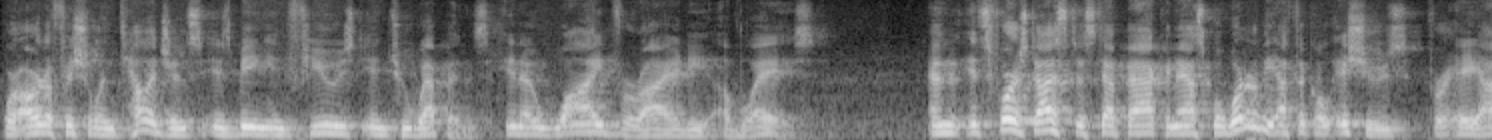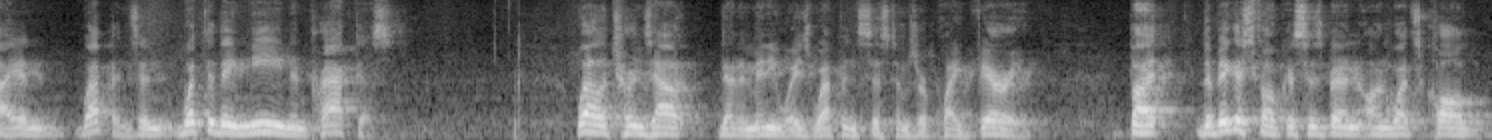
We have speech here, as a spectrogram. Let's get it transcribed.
where artificial intelligence is being infused into weapons in a wide variety of ways. And it's forced us to step back and ask, well, what are the ethical issues for AI and weapons? And what do they mean in practice? Well, it turns out that in many ways, weapon systems are quite varied. But the biggest focus has been on what's called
